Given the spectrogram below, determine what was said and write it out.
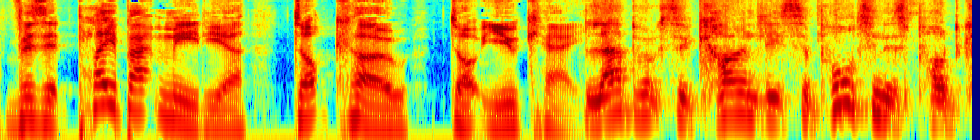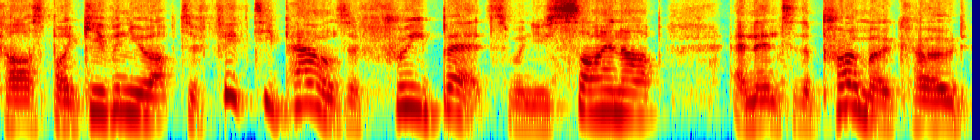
visit playbackmedia.co.uk. Ladbrokes are kindly supporting this podcast by giving you up to £50 of free bets when you sign up and enter the promo code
